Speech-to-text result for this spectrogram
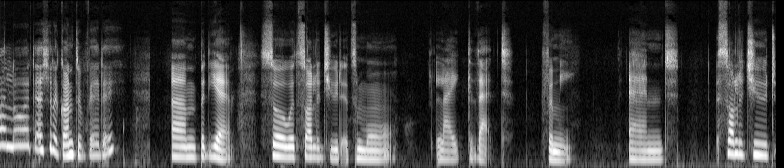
my lord, I should have gone to bed, eh? Um, but yeah, so with solitude, it's more like that for me. And solitude,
